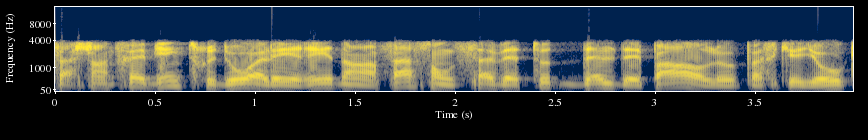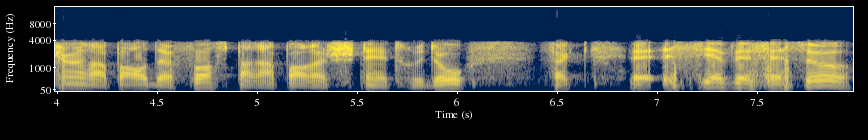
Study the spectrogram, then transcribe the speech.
sachant très bien que Trudeau allait rire d'en face, on le savait tout dès le départ, là, parce qu'il n'y a aucun rapport de force par rapport à Justin Trudeau. Fait que, euh, s'il avait fait ça,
